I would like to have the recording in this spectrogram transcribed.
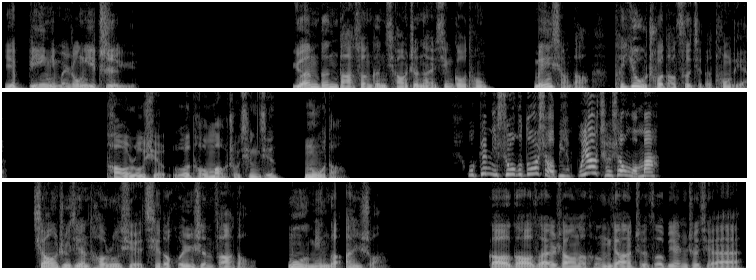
也比你们容易治愈。原本打算跟乔治耐心沟通，没想到他又戳到自己的痛点。陶如雪额头冒出青筋，怒道：“我跟你说过多少遍，不要扯上我妈！”乔治见陶如雪气得浑身发抖，莫名的暗爽。高高在上的横加指责别人之前，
